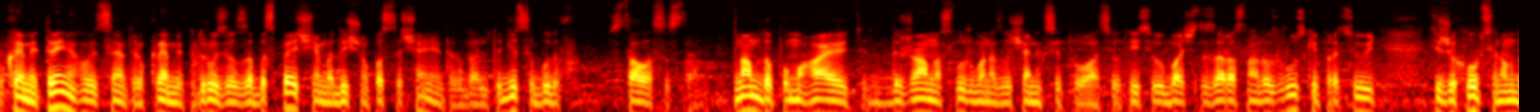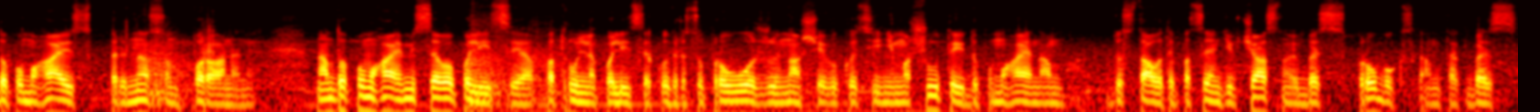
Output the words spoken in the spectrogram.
окремі тренінгові центри, окремі підрозділи забезпечення, медичного постачання і так далі. Тоді це буде стала система. Нам допомагають Державна служба надзвичайних ситуацій. От якщо ви бачите, зараз на розгрузці працюють ті ж хлопці, нам допомагають з переносом поранених. Нам допомагає місцева поліція, патрульна поліція, яка супроводжує наші евакуаційні маршрути і допомагає нам доставити пацієнтів вчасно і без пробок, скажімо так, без,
